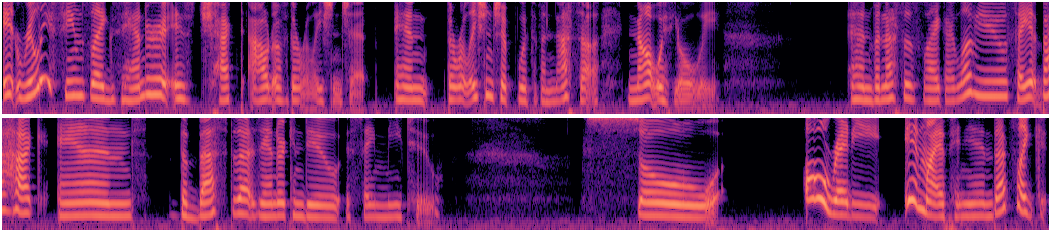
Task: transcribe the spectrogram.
it really seems like Xander is checked out of the relationship and the relationship with Vanessa, not with Yoly. And Vanessa's like, I love you, say it back. And the best that Xander can do is say, Me too. So, already, in my opinion, that's like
